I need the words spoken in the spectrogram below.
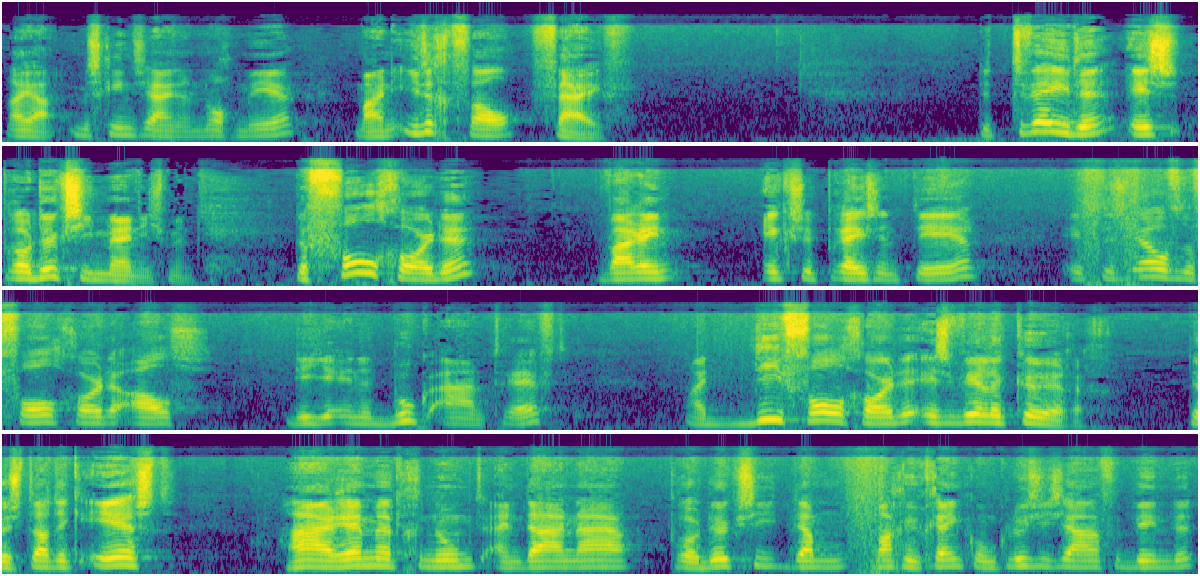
Nou ja, misschien zijn er nog meer. Maar in ieder geval vijf. De tweede is productiemanagement. De volgorde waarin ik ze presenteer is dezelfde volgorde als die je in het boek aantreft. Maar die volgorde is willekeurig. Dus dat ik eerst HRM heb genoemd en daarna productie, daar mag u geen conclusies aan verbinden.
